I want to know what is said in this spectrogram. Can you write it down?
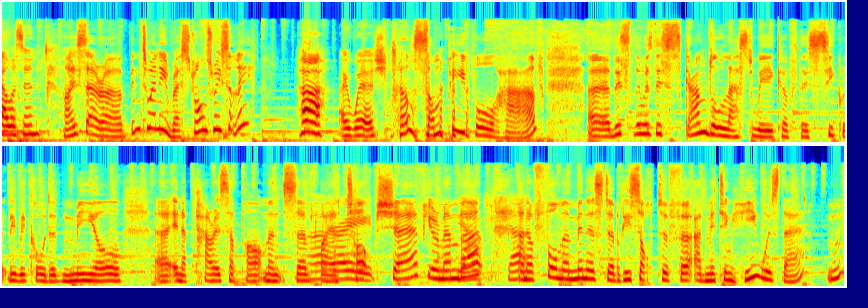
Alison. Hi, Sarah. Been to any restaurants recently? Ha, I wish. Well, some people have. Uh, this there was this scandal last week of this secretly recorded meal uh, in a Paris apartment served by a right. top chef. You remember? Yep, yeah. And a former minister, Brice Hortefeux, admitting he was there.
